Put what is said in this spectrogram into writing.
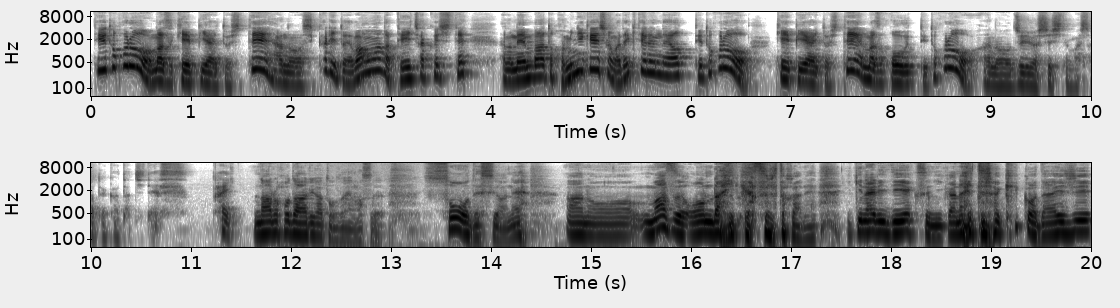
っていうところをまず KPI として、あの、しっかりとワンワンが定着して、あの、メンバーとコミュニケーションができてるんだよっていうところを KPI として、まず追うっていうところを、あの、重要視してましたという形です。はい。なるほど、ありがとうございます。そうですよね。あの、まずオンライン化するとかね、いきなり DX に行かないっていうのは結構大事っ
